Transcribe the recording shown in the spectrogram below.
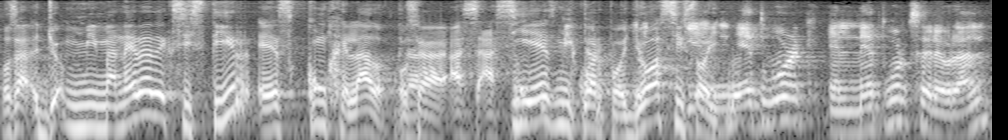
o sea yo, mi manera de existir es congelado. O sea, así es mi cuerpo. Yo así soy. El network, el network cerebral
